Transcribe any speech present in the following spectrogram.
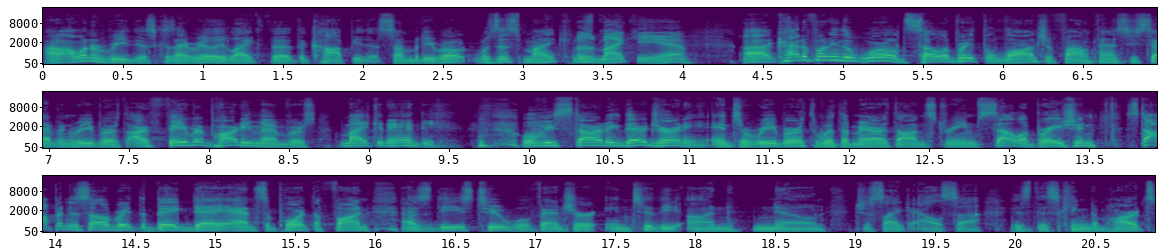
I, I want to read this because I really like the the copy that somebody wrote. Was this Mike? It was Mikey, yeah. Uh, kind of funny in the world celebrate the launch of Final Fantasy VII Rebirth. Our favorite party members, Mike and Andy, will be starting their journey into Rebirth with a marathon stream celebration. stopping to celebrate the big day and support the fun as these two will venture into the unknown, just like Elsa is this Kingdom Hearts.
